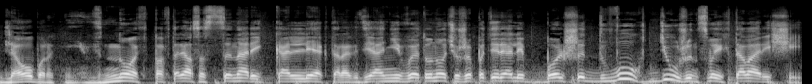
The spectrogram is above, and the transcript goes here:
Для оборотней вновь повторялся сценарий коллектора, где они в эту ночь уже потеряли больше двух дюжин своих товарищей.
